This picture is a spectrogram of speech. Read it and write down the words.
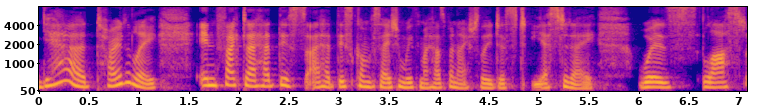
Yeah, totally. In fact, I had this I had this conversation with my husband actually just yesterday. Was last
